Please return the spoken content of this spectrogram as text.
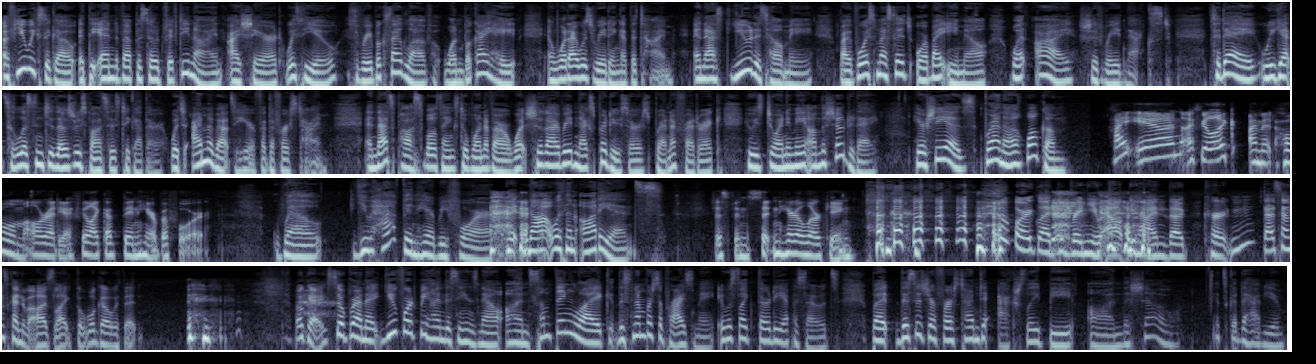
A few weeks ago, at the end of episode 59, I shared with you three books I love, one book I hate, and what I was reading at the time, and asked you to tell me by voice message or by email what I should read next. Today, we get to listen to those responses together, which I'm about to hear for the first time. And that's possible thanks to one of our What Should I Read Next producers, Brenna Frederick, who is joining me on the show today. Here she is. Brenna, welcome. Hi, Anne. I feel like I'm at home already. I feel like I've been here before. Well, you have been here before, but not with an audience. Just been sitting here lurking. We're glad to bring you out behind the curtain. That sounds kind of Oz like, but we'll go with it. Okay, so Brenna, you've worked behind the scenes now on something like this number surprised me. It was like 30 episodes, but this is your first time to actually be on the show. It's good to have you.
